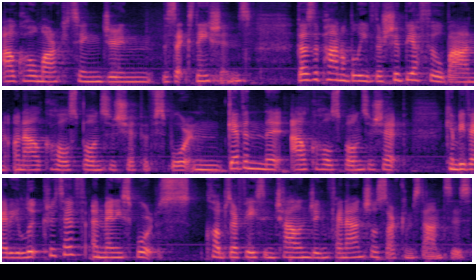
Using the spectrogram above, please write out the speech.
alcohol marketing during the Six Nations. Does the panel believe there should be a full ban on alcohol sponsorship of sport? And given that alcohol sponsorship can be very lucrative and many sports clubs are facing challenging financial circumstances,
